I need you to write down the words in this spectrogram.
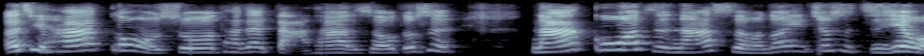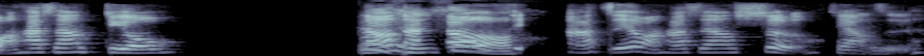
而且他跟我说，他在打他的时候，都是拿锅子拿什么东西，就是直接往他身上丢。然后拿刀啊，直接往他身上射，这样子，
